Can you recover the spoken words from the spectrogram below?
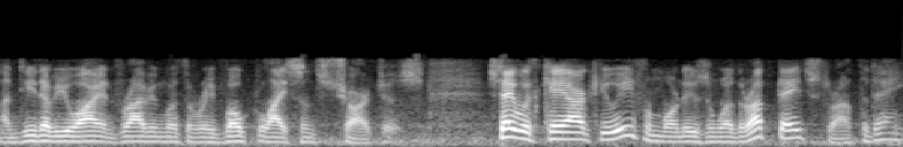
on DWI and driving with a revoked license charges. Stay with KRQE for more news and weather updates throughout the day.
